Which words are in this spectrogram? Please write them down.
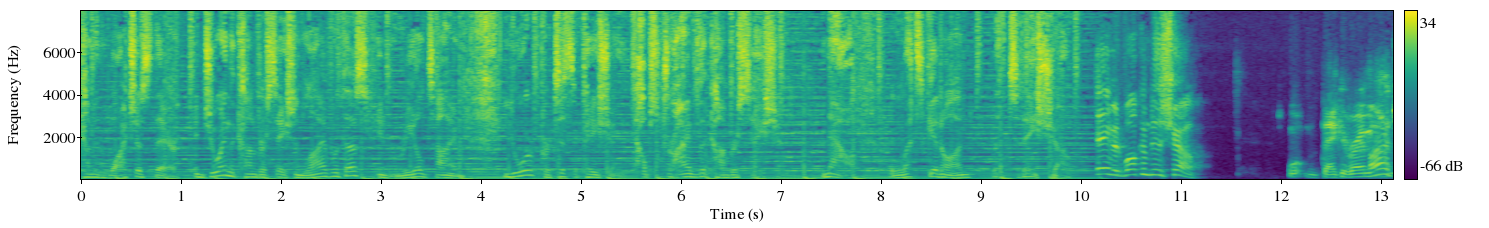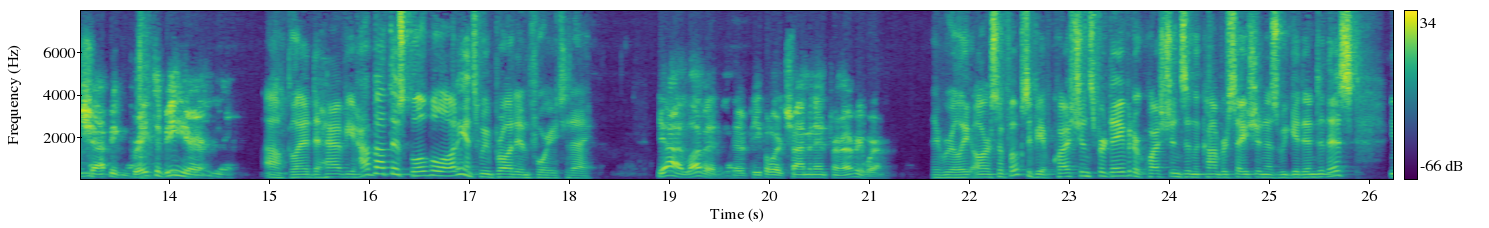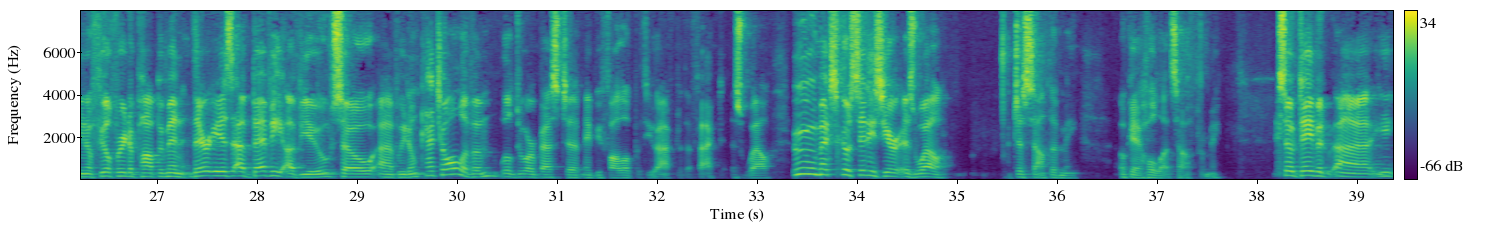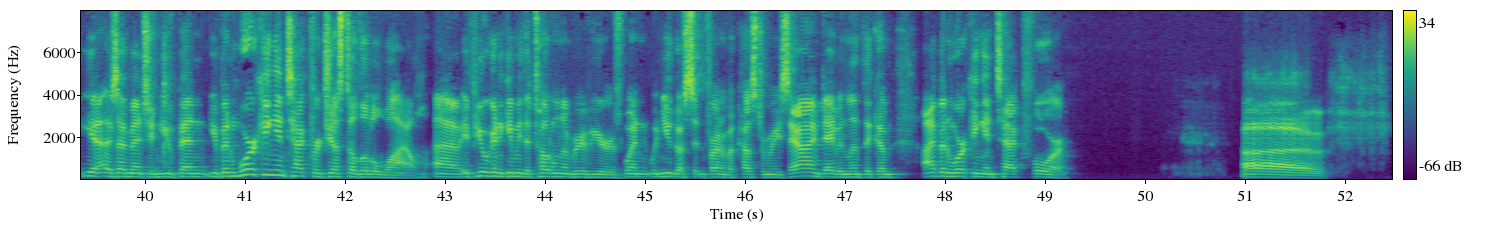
come and watch us there and join the conversation live with us in real time. Your participation helps drive the conversation. Now, let's get on with today's show. David, welcome to the show. Well, thank you very much. Happy, great to be here. Oh, glad to have you. How about this global audience we brought in for you today? Yeah, I love it. There, people are chiming in from everywhere. They really are. So, folks, if you have questions for David or questions in the conversation as we get into this, you know, feel free to pop them in. There is a bevy of you, so uh, if we don't catch all of them, we'll do our best to maybe follow up with you after the fact as well. Ooh, Mexico City's here as well, just south of me. Okay, a whole lot south from me. So, David, uh, yeah, as I mentioned, you've been you've been working in tech for just a little while. Uh, if you were going to give me the total number of years, when when you go sit in front of a customer, you say, "I'm David Linthicum. I've been working in tech for." Uh,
